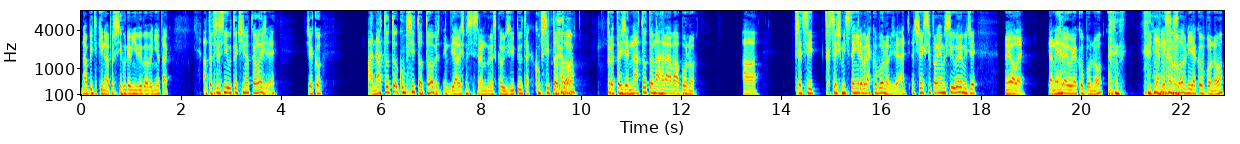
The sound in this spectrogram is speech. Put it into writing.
nabídky na prostě hudební vybavení a tak. A to přesně útočí na tohle, že? Že jako a na toto, kup si toto, dělali jsme si srandu dneska už z YouTube, tak kup si toto, protože na toto nahrává Bono. A přeci chceš mít stejně dobré jako Bono, že? A, a člověk si plně musí uvědomit, že no jo, ale já nehraju jako Bono, já nejsem slavný jako Bono,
